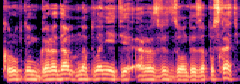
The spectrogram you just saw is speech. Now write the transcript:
крупным городам на планете разведзонды запускать?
